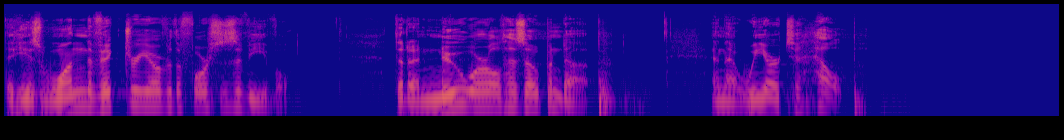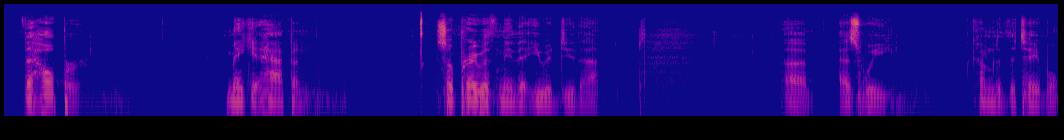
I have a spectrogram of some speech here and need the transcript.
that He has won the victory over the forces of evil, that a new world has opened up, and that we are to help the helper make it happen. So pray with me that He would do that uh, as we come to the table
